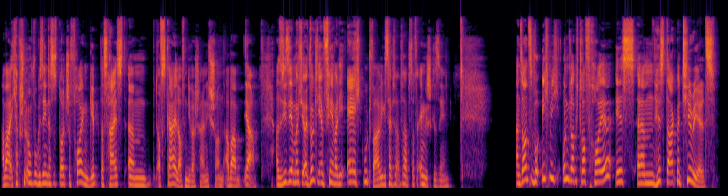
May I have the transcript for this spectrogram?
Aber ich habe schon irgendwo gesehen, dass es deutsche Folgen gibt. Das heißt, ähm, auf Sky laufen die wahrscheinlich schon. Aber ja, also diese Serie möchte ich euch wirklich empfehlen, weil die echt gut war. Wie gesagt, ich habe es auf Englisch gesehen. Ansonsten, wo ich mich unglaublich drauf freue, ist ähm, His Dark Materials.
